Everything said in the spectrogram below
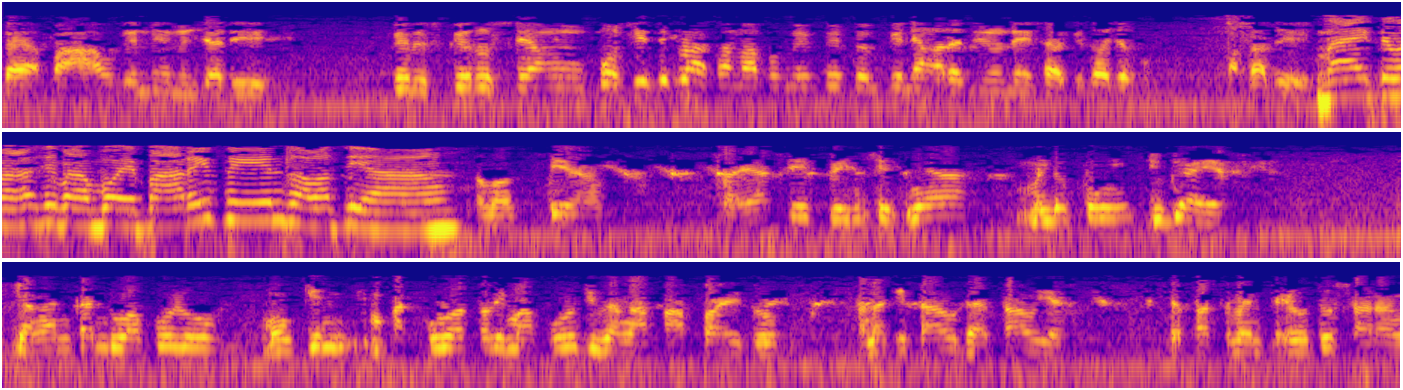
kayak Pak Ahok ini menjadi virus-virus yang positif lah sama pemimpin-pemimpin yang ada di Indonesia. Gitu aja Bu. Terima kasih. Baik, terima kasih Pak Boy. Pak Arifin, selamat siang. Selamat siang. Saya sih prinsipnya mendukung juga ya. Jangankan 20, mungkin 40 atau 50 juga nggak apa-apa itu. Karena kita udah tahu ya, Departemen PU itu sekarang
